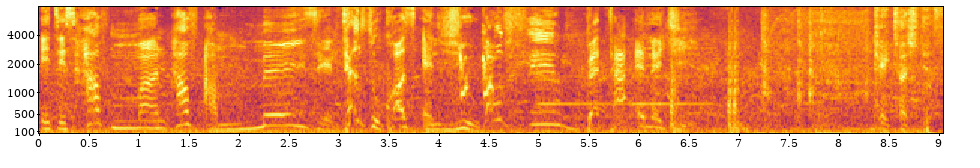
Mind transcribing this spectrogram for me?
It is half man, half amazing. Thanks to cause and you can feel better energy. Can't touch this.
